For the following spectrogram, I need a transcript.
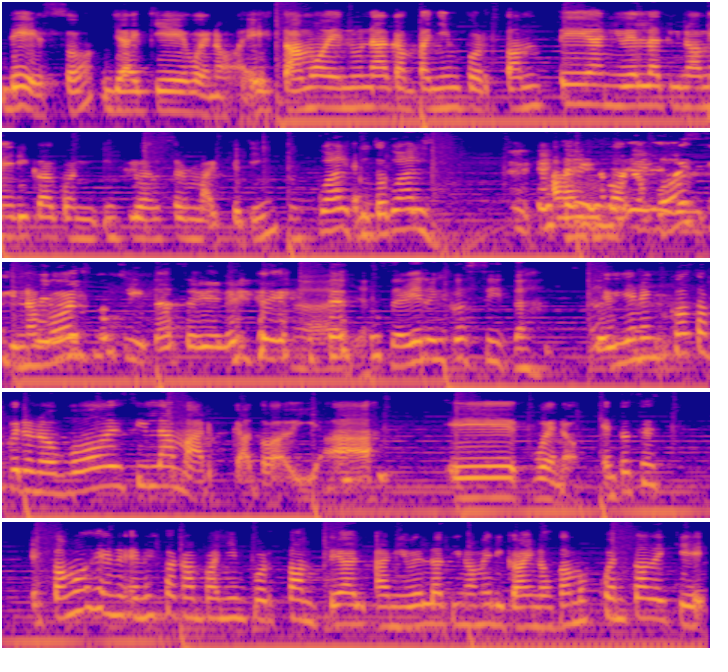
de eso, ya que, bueno, estamos en una campaña importante a nivel Latinoamérica con influencer marketing. ¿Cuál? ¿Cuál? No, puedo decir, no puedo decir. Cositas, se, vienen. Ah, se vienen cositas. Se vienen cosas, pero no puedo decir la marca todavía. Eh, bueno, entonces estamos en, esta campaña importante a, nivel Latinoamérica y nos damos cuenta de que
